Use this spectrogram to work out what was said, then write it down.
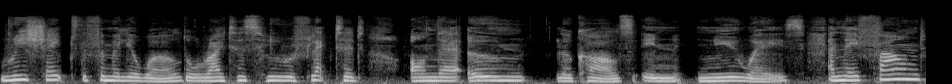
reshaped the familiar world or writers who reflected on their own locales in new ways. And they found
